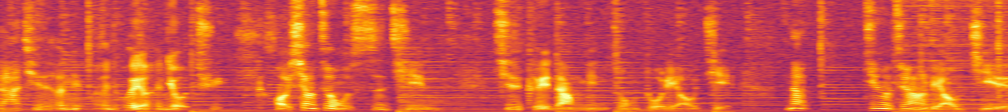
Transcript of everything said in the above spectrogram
大家其实很很会很有趣。好像这种事情。其实可以让民众多了解，那经过这样了解，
